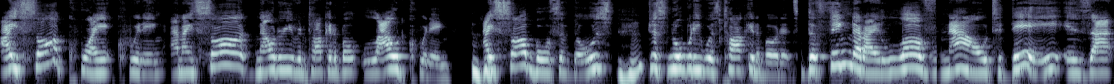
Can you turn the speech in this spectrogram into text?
I saw quiet quitting and I saw now they're even talking about loud quitting. Mm-hmm. I saw both of those, mm-hmm. just nobody was talking about it. The thing that I love now today is that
